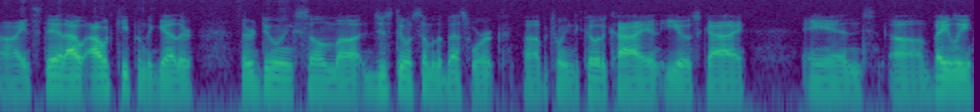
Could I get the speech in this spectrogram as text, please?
Uh, instead, I, I, would keep them together. They're doing some, uh, just doing some of the best work uh, between Dakota Kai and Iyo Sky and uh, Bayley.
